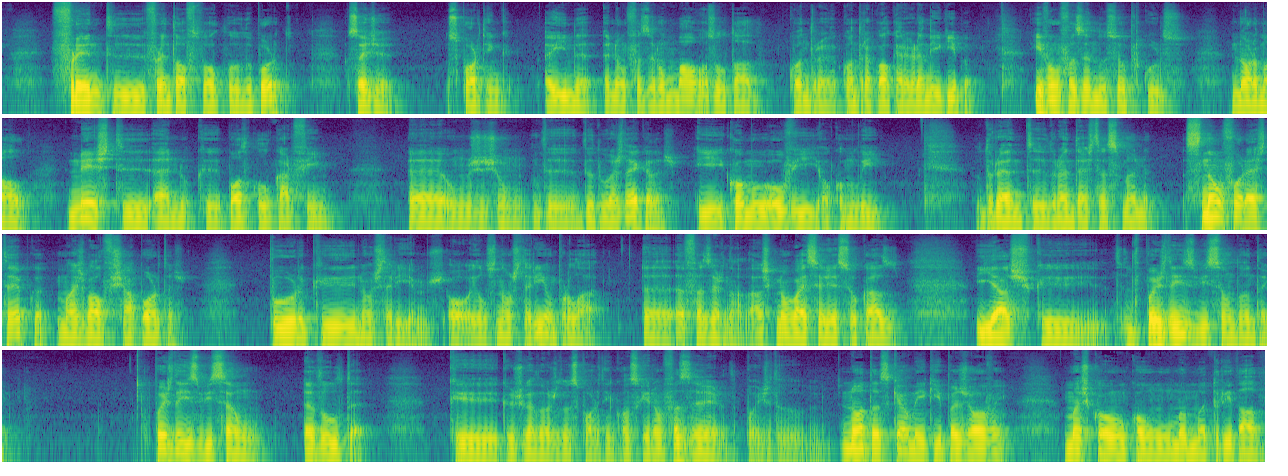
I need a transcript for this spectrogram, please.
frente, frente ao Futebol Clube do Porto, ou seja, o Sporting ainda a não fazer um mau resultado contra, contra qualquer grande equipa e vão fazendo o seu percurso normal neste ano que pode colocar fim uh, um jejum de, de, duas décadas e como ouvi ou como li durante, durante esta semana, se não for esta época, mais vale fechar portas porque não estaríamos, ou eles não estariam por lá uh, a fazer nada. Acho que não vai ser esse o caso e acho que depois da exibição de ontem, depois da exibição adulta que, que os jogadores do Sporting conseguiram fazer. Depois do... Nota-se que é uma equipa jovem, mas com, com uma maturidade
